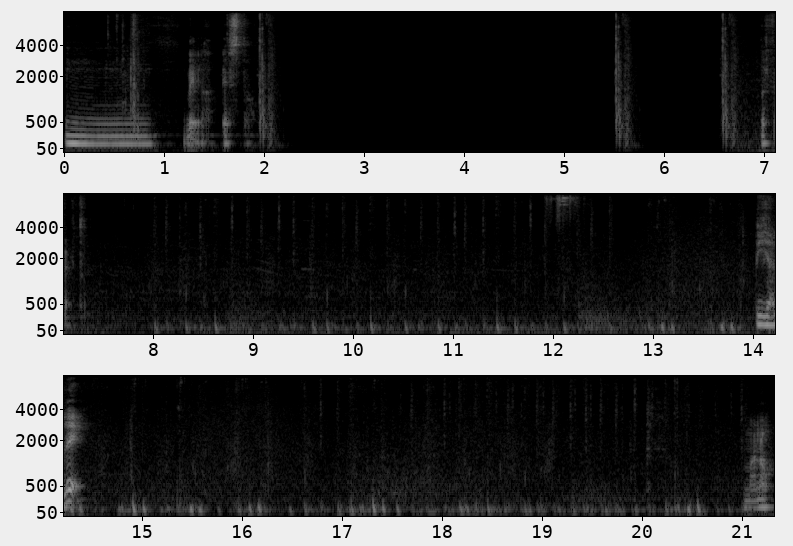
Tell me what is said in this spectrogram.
Mm, venga, Perfecto. Píllale. Mano.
